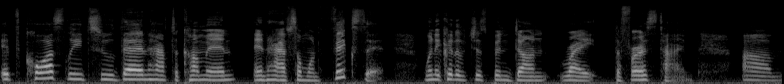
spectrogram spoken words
it's costly to then have to come in and have someone fix it when it could have just been done right the first time. Um,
